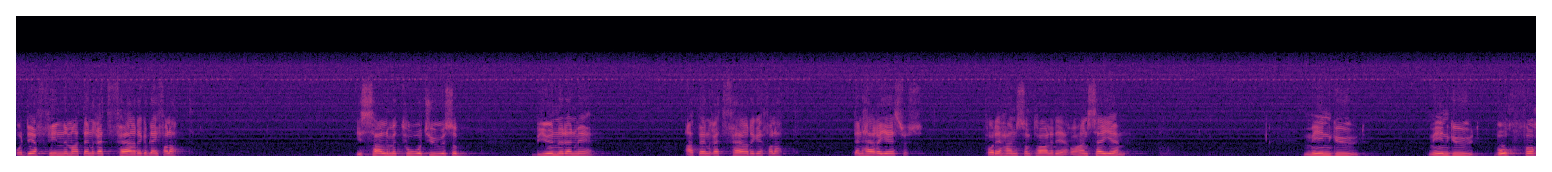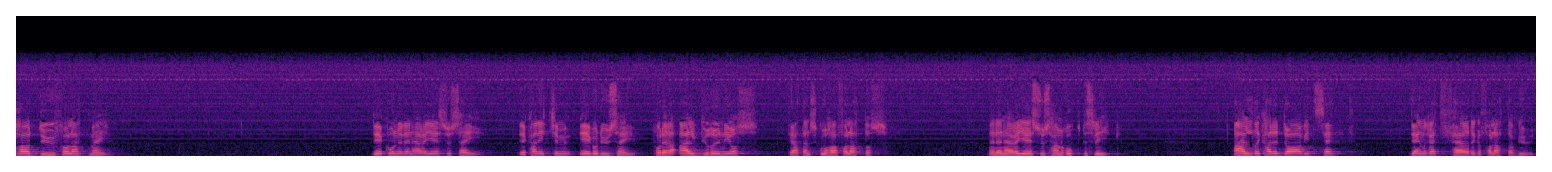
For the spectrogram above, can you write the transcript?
og der finner vi at den rettferdige ble forlatt. I Salme 22 så begynner den med at den rettferdige er forlatt, den Herre Jesus. For det er Han som taler der, og han sier Min Gud, min Gud, hvorfor har du forlatt meg? Det kunne den Herre Jesus si. Det kan ikke jeg og du si, for det er all grunn i oss til at han skulle ha forlatt oss. Men den Herre Jesus, han ropte slik. Aldri hadde David sett den rettferdige forlatt av Gud.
